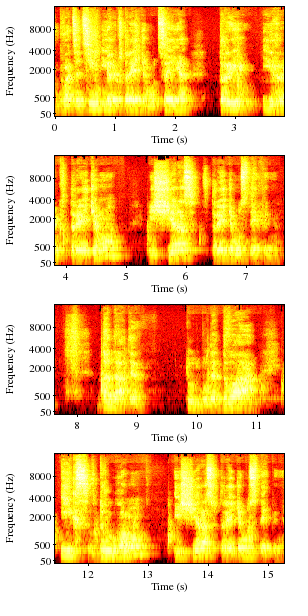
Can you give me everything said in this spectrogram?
27y в третьому, це є 3y в третьому, і ще раз в третьому степені. Додати. Тут буде 2х в другому і ще раз в третьому степені.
